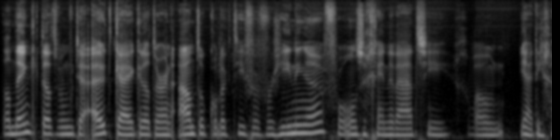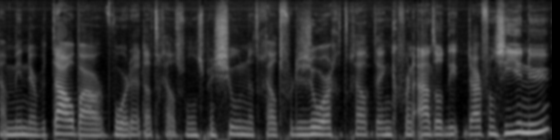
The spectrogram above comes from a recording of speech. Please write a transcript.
dan denk ik dat we moeten uitkijken dat er een aantal collectieve voorzieningen voor onze generatie gewoon, ja, die gaan minder betaalbaar worden. Dat geldt voor ons pensioen, dat geldt voor de zorg, dat geldt denk ik voor een aantal. Die, daarvan zie je nu,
